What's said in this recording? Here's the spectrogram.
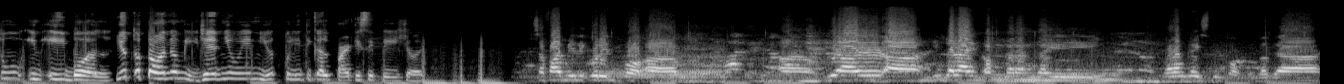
to enable youth autonomy, genuine youth political participation. Sa family ko rin po, um, uh, we are uh, in the line of barangay, barangays din po. Kumbaga,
